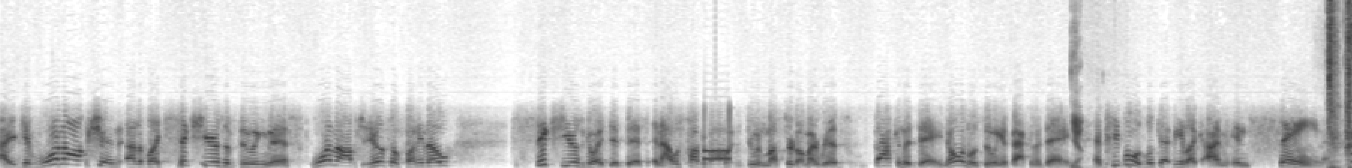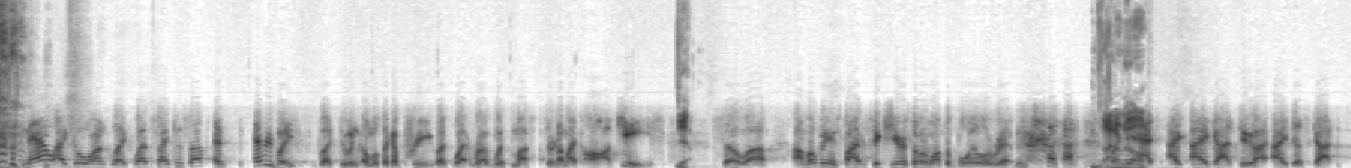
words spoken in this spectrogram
I give one option out of like six years of doing this. One option. You know what's so funny though? Six years ago, I did this, and I was talking about doing mustard on my ribs back in the day. No one was doing it back in the day. Yeah. And people would look at me like I'm insane. now I go on like websites and stuff, and everybody's like doing almost like a pre like wet rub with mustard. I'm like, oh, geez. Yeah. So uh, I'm hoping in five to six years someone wants to boil a rib. I don't know. Yeah, I, I got, dude, I, I just got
